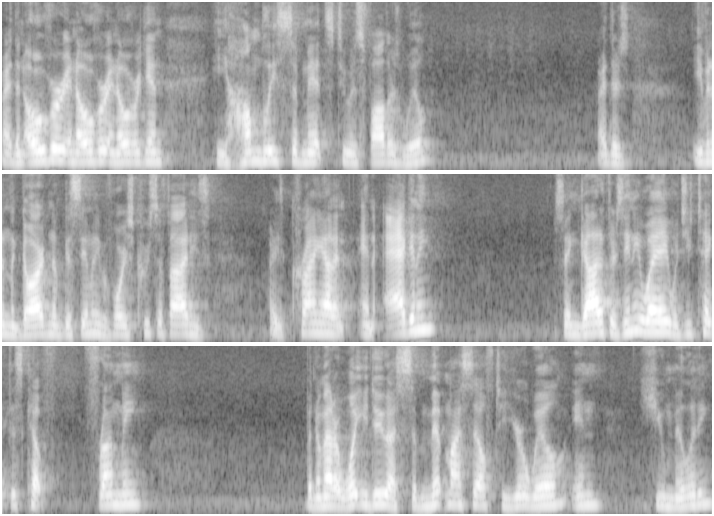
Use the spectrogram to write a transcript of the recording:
Right? Then over and over and over again, he humbly submits to his Father's will. Right? There's even in the Garden of Gethsemane before he's crucified, he's, he's crying out in, in agony saying, God, if there's any way, would you take this cup from me? But no matter what you do, I submit myself to your will in humility.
